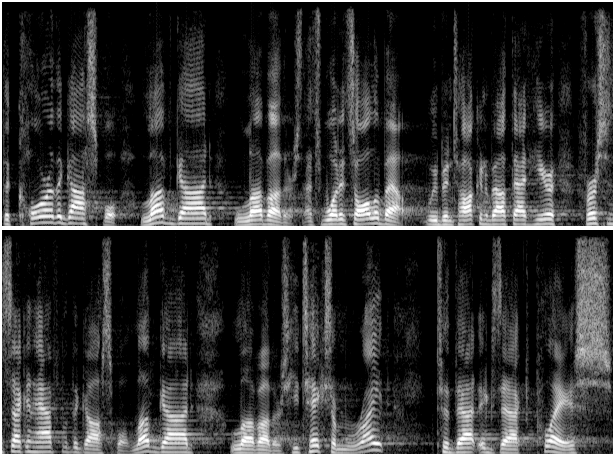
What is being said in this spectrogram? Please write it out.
the core of the gospel. Love god love others. That's what it's all about. We've been talking about that here first and second half of the gospel. Love god love others. He takes them right to that exact place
